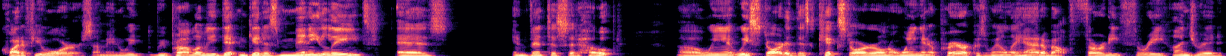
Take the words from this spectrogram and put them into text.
quite a few orders. I mean, we we probably didn't get as many leads as Inventus had hoped, uh, we we started this Kickstarter on a wing and a prayer because we only had about 3,300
